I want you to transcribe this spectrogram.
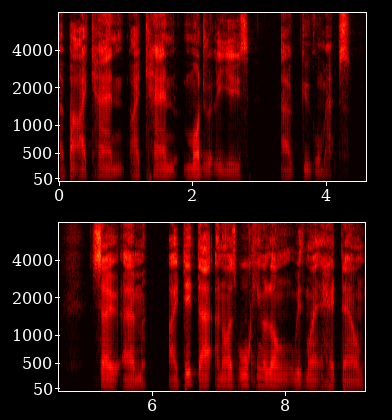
uh, but I can I can moderately use uh, Google Maps. So um, I did that, and I was walking along with my head down,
